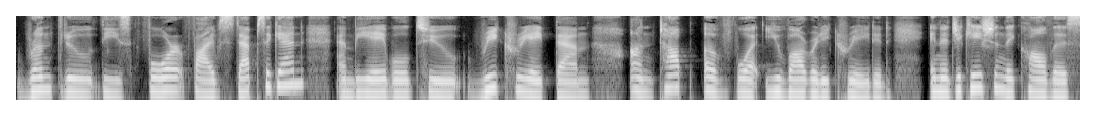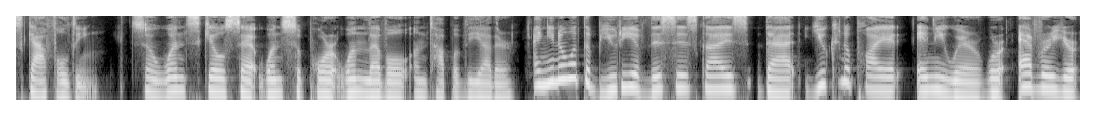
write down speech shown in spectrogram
run through these four, five steps again and be able to recreate them on top of what you've already created. In education, they call this scaffolding. So one skill set, one support, one level on top of the other. And you know what the beauty of this is, guys? That you can apply it anywhere, wherever you're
